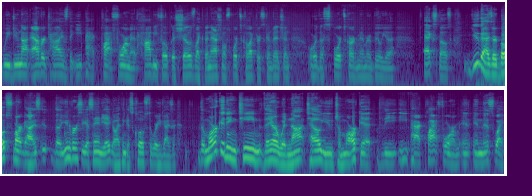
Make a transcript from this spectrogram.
We do not advertise the e-Pack platform at hobby focused shows like the National Sports Collectors Convention or the Sports Card Memorabilia expos. You guys are both smart guys. The University of San Diego, I think, is close to where you guys. The marketing team there would not tell you to market the ePack platform in, in this way.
